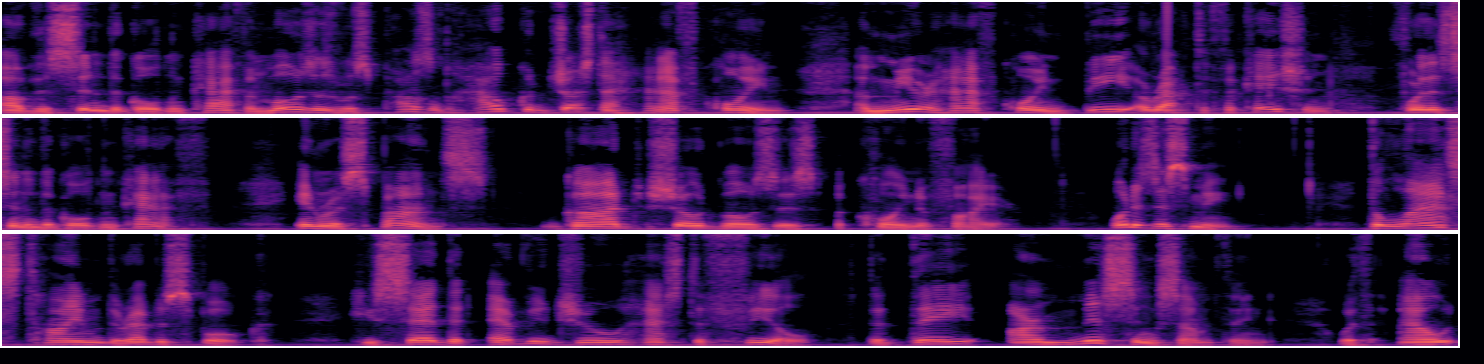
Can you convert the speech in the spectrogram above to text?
of the sin of the golden calf. And Moses was puzzled how could just a half coin, a mere half coin, be a rectification for the sin of the golden calf? In response, God showed Moses a coin of fire. What does this mean? The last time the Rebbe spoke, he said that every Jew has to feel that they are missing something without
